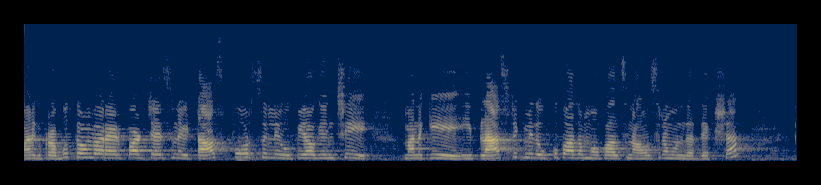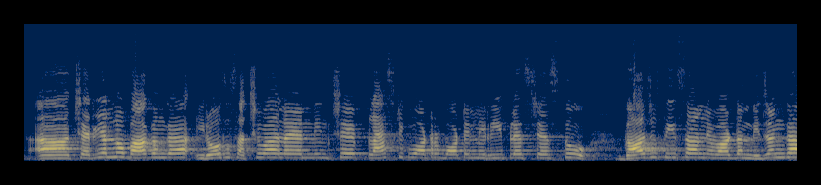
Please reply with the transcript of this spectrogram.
మనకి ప్రభుత్వం వారు ఏర్పాటు చేసిన ఈ టాస్క్ ఫోర్సుల్ని ఉపయోగించి మనకి ఈ ప్లాస్టిక్ మీద ఉక్కుపాదం మోపాల్సిన అవసరం ఉంది అధ్యక్ష. చర్యల్లో భాగంగా ఈరోజు సచివాలయం నుంచే ప్లాస్టిక్ వాటర్ బాటిల్ని రీప్లేస్ చేస్తూ గాజు సీసాలని వాడడం నిజంగా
